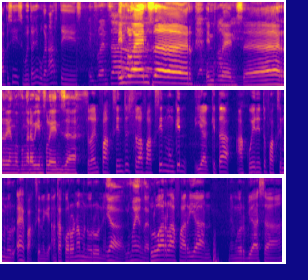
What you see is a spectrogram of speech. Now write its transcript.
apa sih sebutannya bukan artis. Influencer. Influencer. Influencer yang mempengaruhi influenza. Selain vaksin tuh setelah vaksin mungkin ya kita akuin itu vaksin menurun eh vaksin lagi angka corona menurun ya. Ya lumayan lah. Keluarlah varian yang luar biasa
